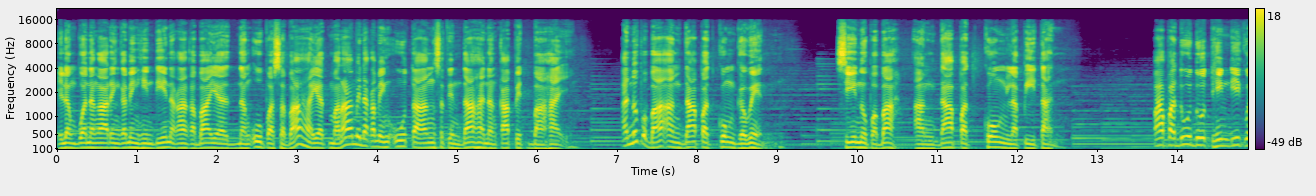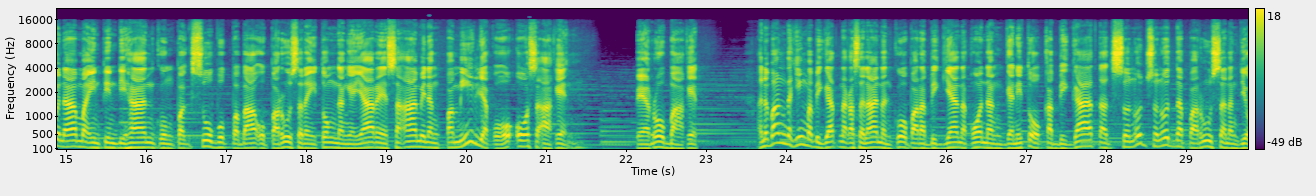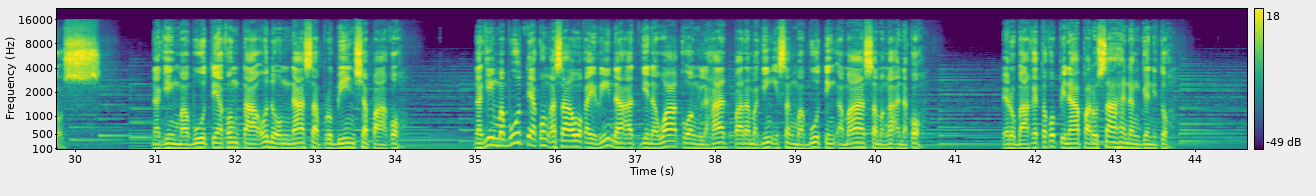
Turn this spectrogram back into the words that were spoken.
Ilang buwan na nga rin kaming hindi nakakabayad ng upa sa bahay at marami na kaming utang sa tindahan ng kapitbahay. Ano pa ba ang dapat kong gawin? Sino pa ba ang dapat kong lapitan? Papadudot hindi ko na maintindihan kung pagsubok pa ba o parusa na itong nangyayari sa amin ng pamilya ko o sa akin. Pero bakit? Ano bang naging mabigat na kasalanan ko para bigyan ako ng ganito kabigat at sunod-sunod na parusa ng Diyos? Naging mabuti akong tao noong nasa probinsya pa ako. Naging mabuti akong asawa kay Rina at ginawa ko ang lahat para maging isang mabuting ama sa mga anak ko. Pero bakit ako pinaparusahan ng ganito?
